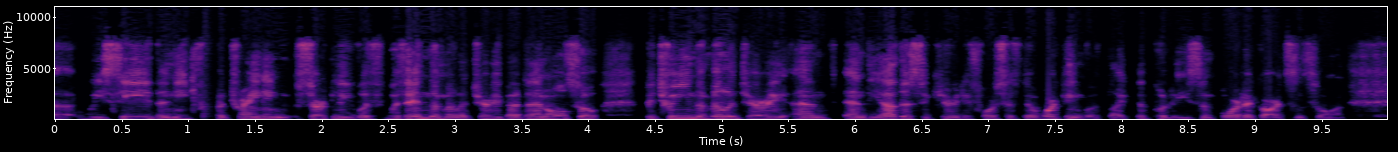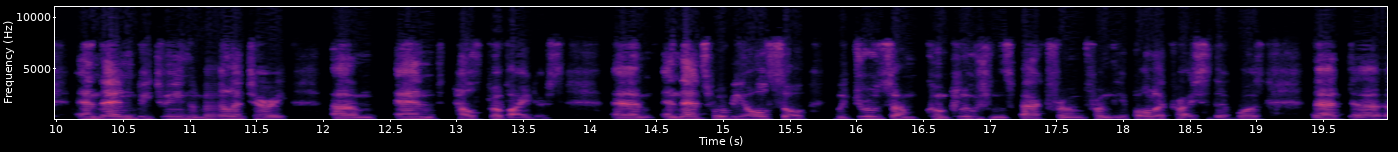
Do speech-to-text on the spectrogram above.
uh, we see the need for training certainly with, within the military, but then also between the military and, and the other security forces they're working with, like the police and border guards and so on. And then between the military um, and health providers. Um, and that's where we also, we drew some conclusions back from, from the Ebola crisis that was that, uh,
